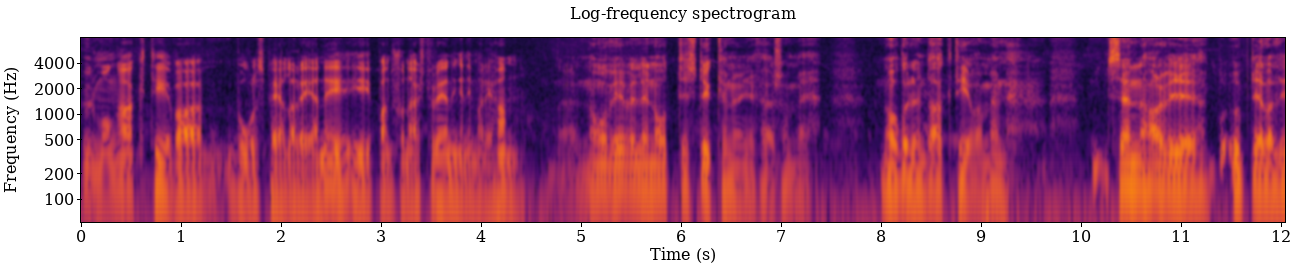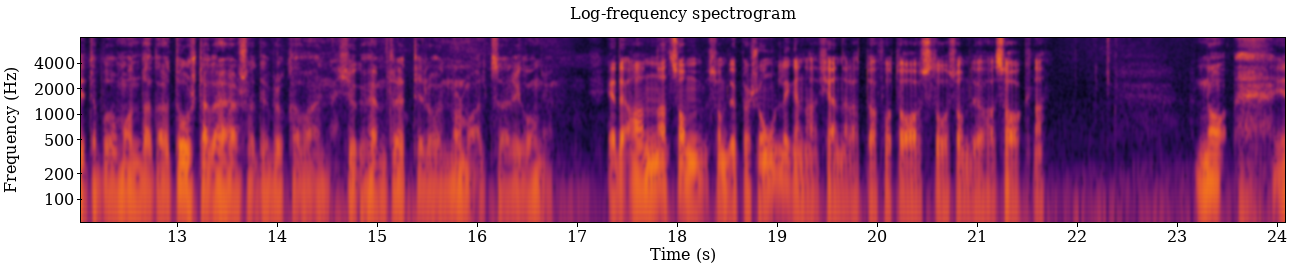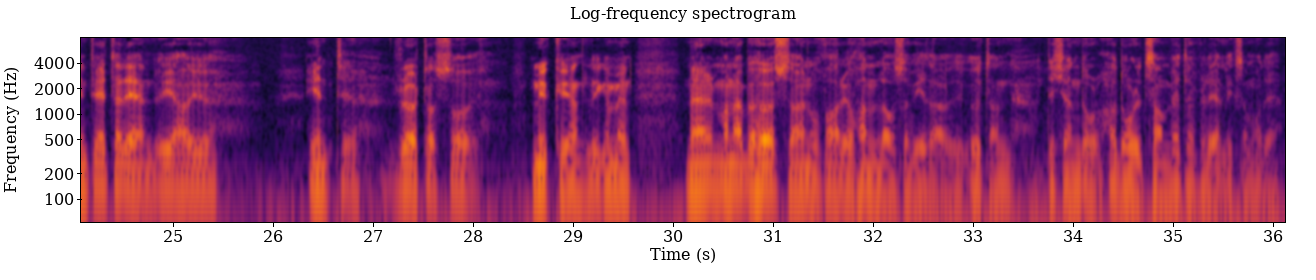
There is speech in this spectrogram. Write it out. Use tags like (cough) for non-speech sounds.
Hur många aktiva bolspelare är ni i pensionärsföreningen i Mariehamn? Nå, vi är väl en 80 stycken ungefär som är någorlunda aktiva men sen har vi uppdelat lite på måndagar och torsdagar här så det brukar vara en 25-30 då normalt så är det igång igen. Är det annat som, som du personligen känner att du har fått avstå som du har saknat? Nå, inte vet jag det. Vi har ju inte rört oss så mycket egentligen men när man har behövt så har jag nog farit och handla och så vidare utan det känner har dåligt samvete för det liksom och det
